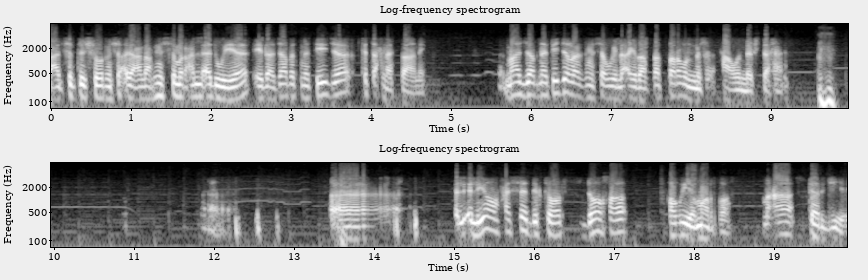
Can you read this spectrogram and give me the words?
بعد ست شهور إن شاء الله يعني راح نستمر على الأدوية. إذا جابت نتيجة فتحنا الثاني. ما جاب نتيجة لازم نسوي له أيضا قسطره ونحاول نفتحه. آه ال- اليوم حسيت دكتور دوخة قوية مرة مع ترجيع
